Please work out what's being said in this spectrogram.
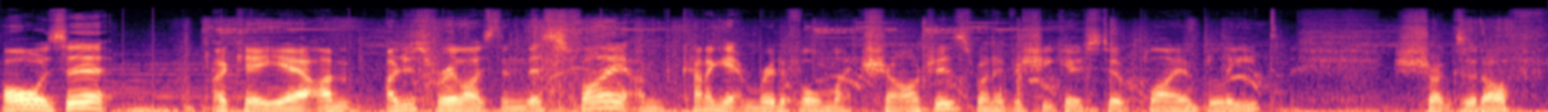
Oh, is it? Okay, yeah, I'm. I just realized in this fight, I'm kind of getting rid of all my charges whenever she goes to apply a bleed. Shrugs it off.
